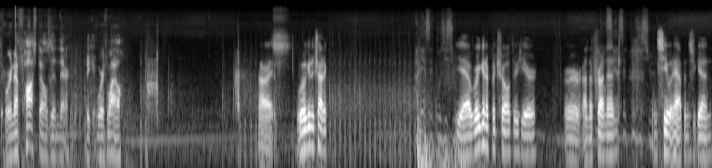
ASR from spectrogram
There were enough hostiles in there. Make it worthwhile. All right, we're gonna try to. Yeah, we're gonna patrol through here, or on the front end, and see what happens again,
